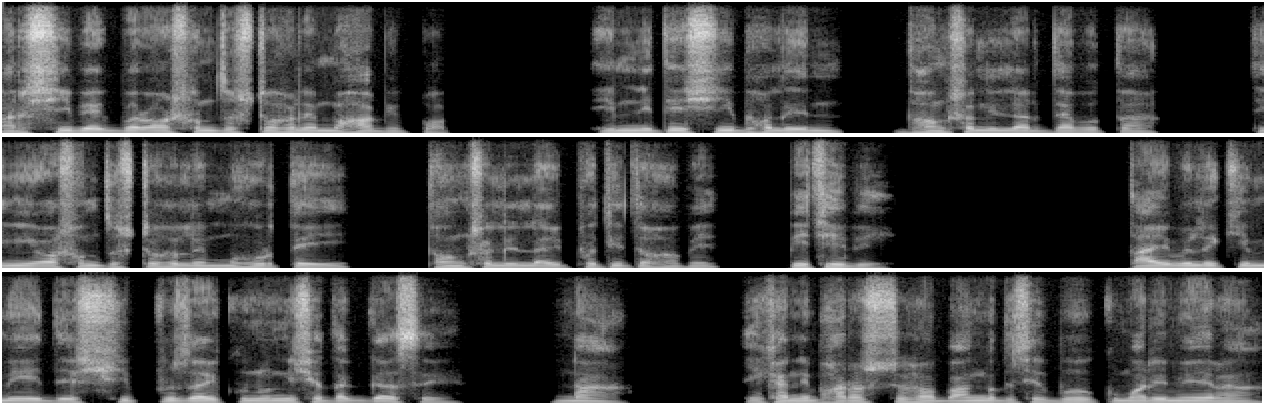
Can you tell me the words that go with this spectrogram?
আর শিব একবার অসন্তুষ্ট হলে মহাবিপদ। এমনিতে শিব হলেন ধ্বংসলীলার দেবতা, তিনি অসন্তুষ্ট হলে মুহূর্তেই ধ্বংসলীলায় পতিত হবে পৃথিবী। তাই বলে কি মেয়েদের শিব পূজায় কোনো নিষেধাজ্ঞা আছে? না। এখানে ভারত সহ বাংলাদেশের বহু কুমারী মেয়েরা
